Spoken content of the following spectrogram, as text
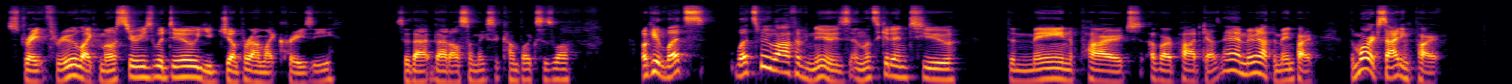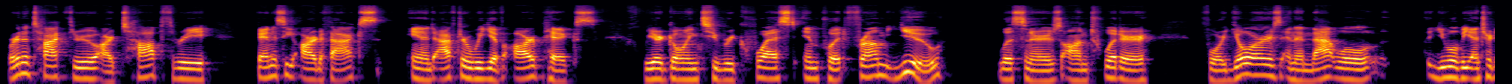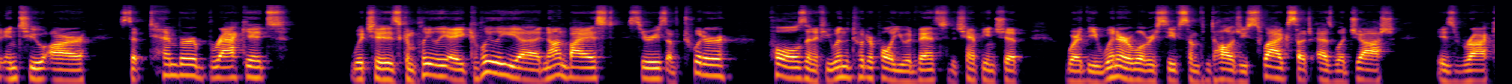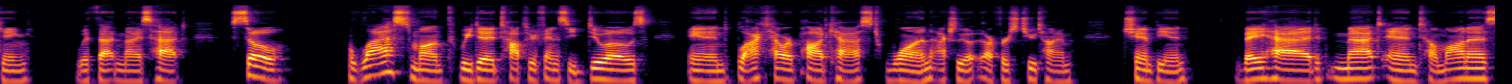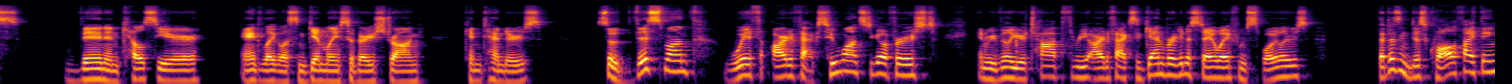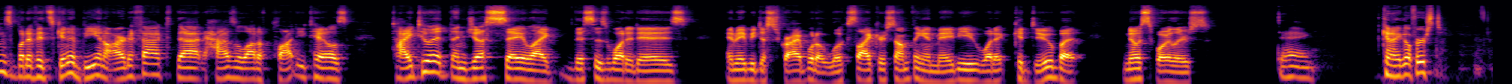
straight through like most series would do, you jump around like crazy. So that that also makes it complex as well. Okay, let's let's move off of news and let's get into the main part of our podcast. Eh, maybe not the main part. The more exciting part. We're going to talk through our top three fantasy artifacts, and after we give our picks, we are going to request input from you, listeners, on Twitter for yours, and then that will you will be entered into our September bracket, which is completely a completely uh, non-biased series of Twitter polls. And if you win the Twitter poll, you advance to the championship, where the winner will receive some Phantology swag, such as what Josh is rocking with that nice hat. So last month we did top three fantasy duos, and Black Tower Podcast won, actually uh, our first two-time champion. They had Mat and Talmanes, Vin and Kelsier, and Legolas and Gimli, so very strong contenders. So this month with artifacts, who wants to go first and reveal your top three artifacts? Again, we're going to stay away from spoilers. That doesn't disqualify things, but if it's going to be an artifact that has a lot of plot details tied to it, then just say, like, this is what it is, and maybe describe what it looks like or something, and maybe what it could do, but no spoilers. Dang. Can I go first?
